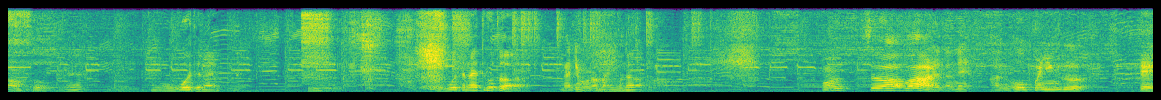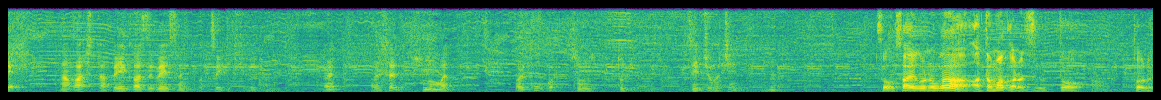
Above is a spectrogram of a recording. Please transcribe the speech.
あそうね。もう覚えてないもんね、覚えてないってことは何もなかった。何もなかった。このツアーはあれだね。あのオープニングで流したベイカーズベースメントがついてきてくれたのあれ？あれそれその前だっけ？あれ今回その時だね。2018年だよねそう最後のが頭からずっと撮る。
